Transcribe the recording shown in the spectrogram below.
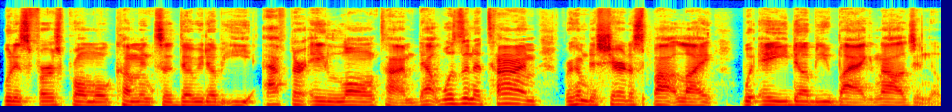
with his first promo coming to WWE after a long time. That wasn't a time for him to share the spotlight with AEW by acknowledging them.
